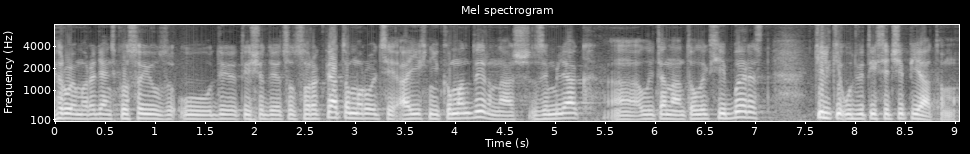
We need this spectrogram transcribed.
героями Радянського Союзу у 1945 році, а їхній командир, наш земляк, е, лейтенант Олексій Берест, тільки у 2005-му.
